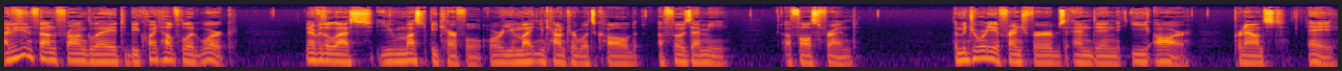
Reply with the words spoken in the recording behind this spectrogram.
I've even found franglais to be quite helpful at work. Nevertheless, you must be careful, or you might encounter what's called a faux ami, a false friend. The majority of French verbs end in er, pronounced a.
